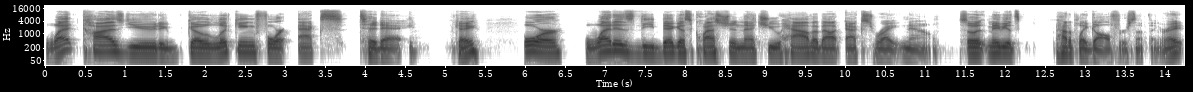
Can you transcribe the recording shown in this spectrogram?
what caused you to go looking for X today? Okay. Or what is the biggest question that you have about X right now? So maybe it's how to play golf or something, right?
